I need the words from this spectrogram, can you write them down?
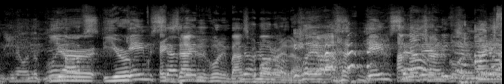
you know, in the playoffs, you're game seven, exactly quoting basketball no, no, no, right now. Playoffs, game I'm seven. not trying to go you to know, Honestly,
